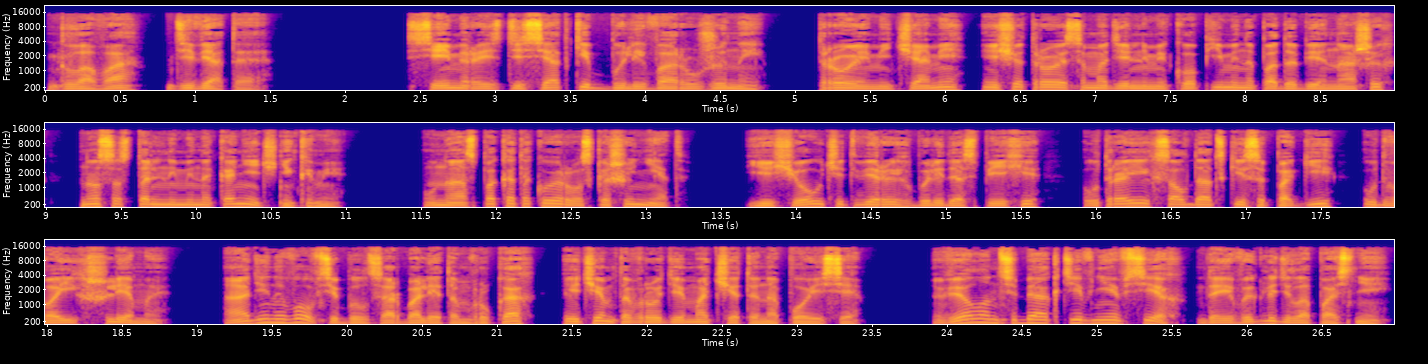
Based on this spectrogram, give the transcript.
Глава девятая. Семеро из десятки были вооружены. Трое мечами, еще трое самодельными копьями наподобие наших, но с остальными наконечниками. У нас пока такой роскоши нет. Еще у четверых были доспехи, у троих солдатские сапоги, у двоих шлемы. А один и вовсе был с арбалетом в руках и чем-то вроде мачете на поясе. Вел он себя активнее всех, да и выглядел опасней.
